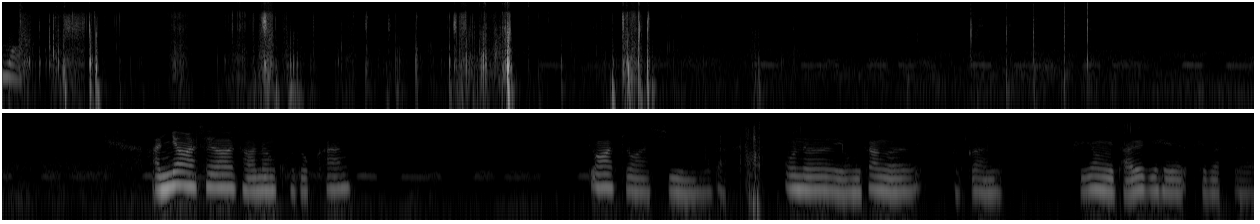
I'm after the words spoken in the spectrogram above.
어머. 안녕하세요. 저는 고독한 쪼아쪼아 씨입니다. 오늘 영상을 약간 배경을 다르게 해, 해봤어요.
